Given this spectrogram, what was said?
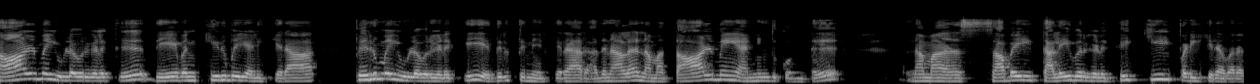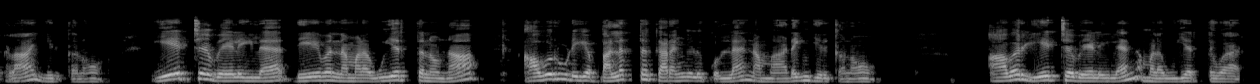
தாழ்மை உள்ளவர்களுக்கு தேவன் கிருபை அளிக்கிறார். பெருமை உள்ளவர்களுக்கு எதிர்த்து நிற்கிறார். அதனால நம்ம தாழ்மை அணிந்து கொண்டு நம்ம சபை தலைவர்களுக்கு கீழ்ப்படுகிறவர்களா இருக்கணும். ஏற்ற வேலையில தேவன் நம்மளை உயர்த்தணும்னா அவருடைய பலத்த கரங்களுக்குள்ள நம்ம அடங்கியிருக்கணும். அவர் ஏற்ற வேலையில நம்மளை உயர்த்துவார்.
